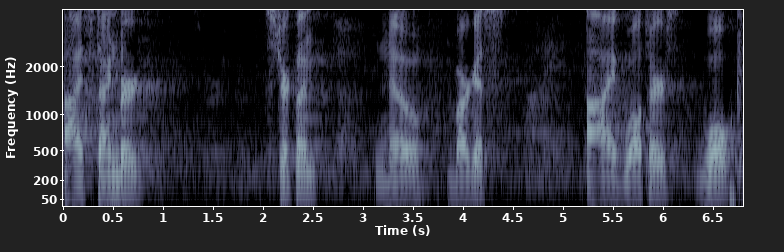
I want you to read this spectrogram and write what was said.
I. Steinberg. Strickland. No. Vargas. I. Walters. Wolk.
